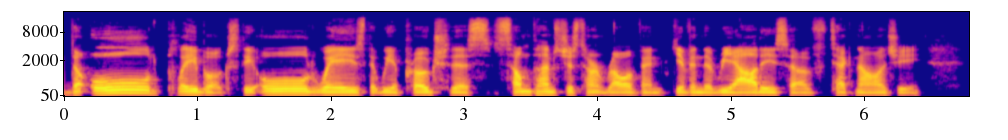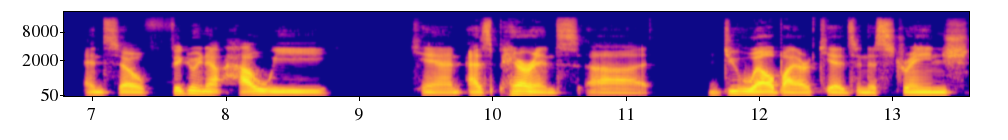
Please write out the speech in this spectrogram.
the old playbooks, the old ways that we approach this sometimes just aren't relevant given the realities of technology. And so, figuring out how we can, as parents, uh, do well by our kids in this strange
